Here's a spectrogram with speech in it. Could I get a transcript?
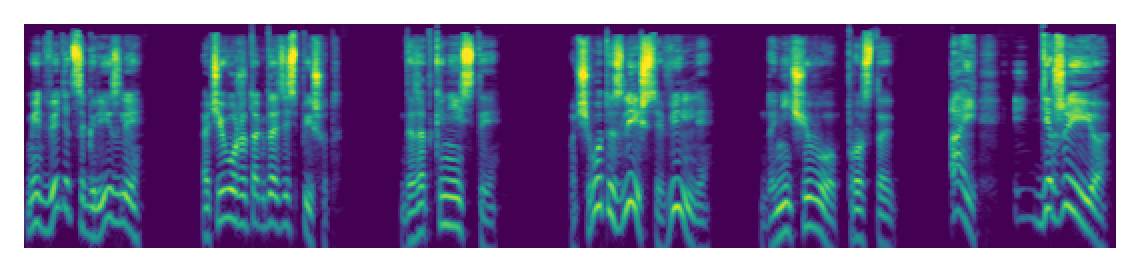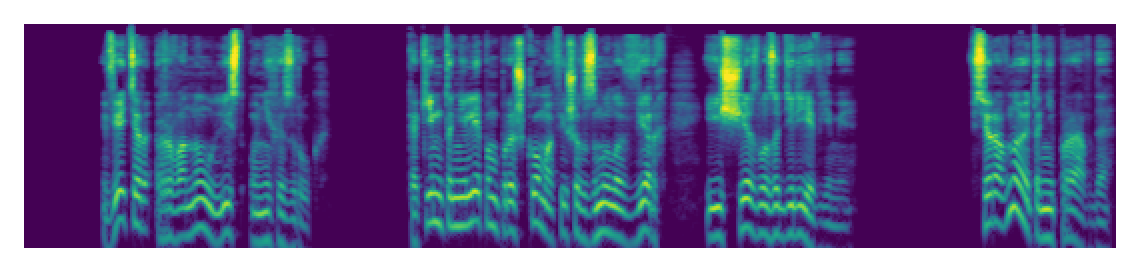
Медведица-гризли. А чего же тогда здесь пишут? Да заткнись ты. А чего ты злишься, Вилли? Да ничего, просто... Ай, держи ее! Ветер рванул лист у них из рук. Каким-то нелепым прыжком афиша взмыла вверх и исчезла за деревьями. «Все равно это неправда»,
